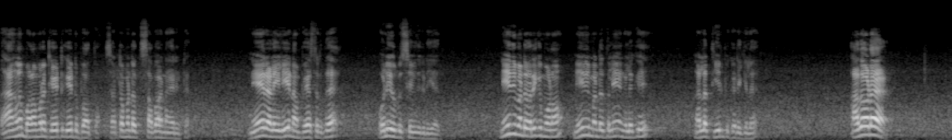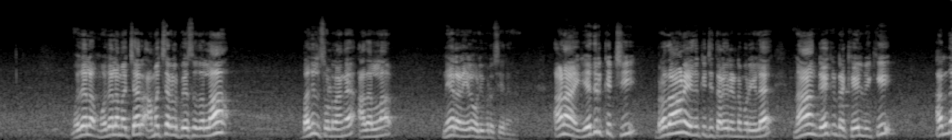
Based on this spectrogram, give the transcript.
நாங்களும் பலமுறை கேட்டு கேட்டு பார்த்தோம். சட்டமன்ற சபாநாயகர்கிட்ட நேர் அலையிலேயே நான் பேசுகிறத ஒளிபரப்பு செய்வது கிடையாது. நீதிமன்றம் வரைக்கும் போனோம். நீதிமன்றத்துலேயும் எங்களுக்கு நல்ல தீர்ப்பு கிடைக்கல. அதோட முதல முதலமைச்சர் அமைச்சர்கள் பேசுவதெல்லாம் பதில் சொல்கிறாங்க அதெல்லாம் நேரலையில் ஒளிபரப்பு செய்கிறாங்க ஆனால் எதிர்க்கட்சி பிரதான எதிர்க்கட்சி தலைவர் என்ற முறையில் நான் கேட்கின்ற கேள்விக்கு அந்த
